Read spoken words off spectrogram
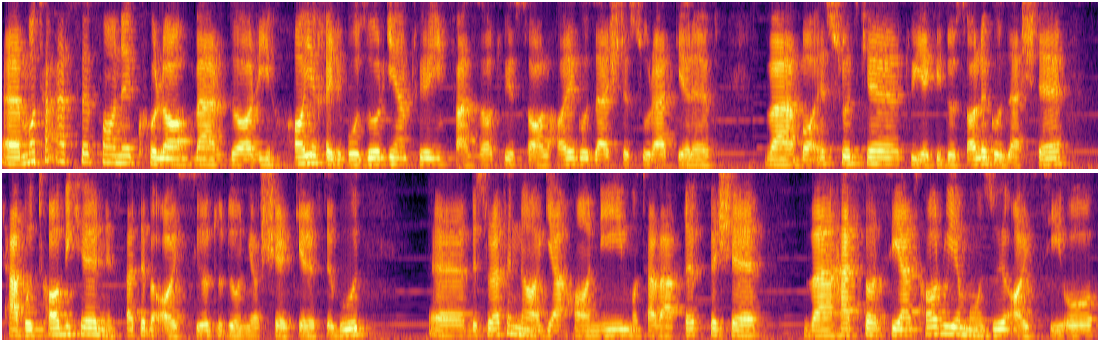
متاسفانه کلاهبرداری های خیلی بزرگی هم توی این فضا توی سالهای گذشته صورت گرفت و باعث شد که توی یکی دو سال گذشته تب و تابی که نسبت به آیسیو تو دنیا شکل گرفته بود به صورت ناگهانی متوقف بشه و حساسیت ها روی موضوع ICO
